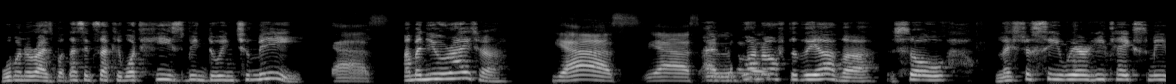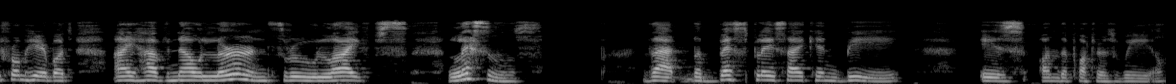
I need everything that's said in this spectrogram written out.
woman arise. But that's exactly what He's been doing to me. Yes. I'm a new writer. Yes. Yes. I and one it. after the other. So let's just see where He takes me from here. But I have now learned through life's lessons that the best place I can be is on the potter's wheel.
